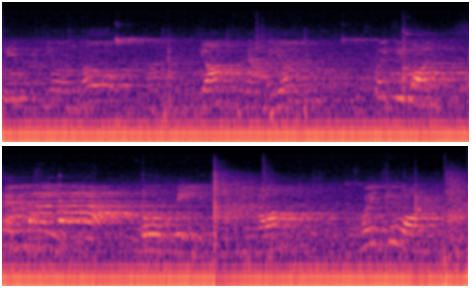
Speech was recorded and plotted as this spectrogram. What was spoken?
Kim Yong-ho Young Na-young, 21, 17, 14, Yvonne, 21,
